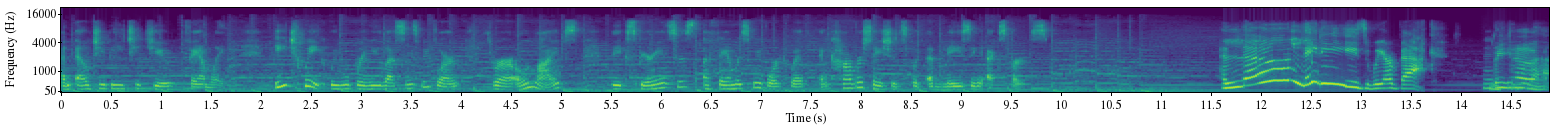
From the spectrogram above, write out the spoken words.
an LGBTQ family. Each week, we will bring you lessons we've learned through our own lives, the experiences of families we've worked with, and conversations with amazing experts. Hello, ladies. We are back. We have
